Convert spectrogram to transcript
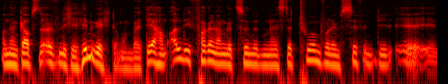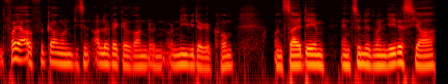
Und dann gab es eine öffentliche Hinrichtung. Und bei der haben alle die Fackeln angezündet und dann ist der Turm von dem Sith in, die, äh, in Feuer aufgegangen und die sind alle weggerannt und, und nie wieder gekommen. Und seitdem entzündet man jedes Jahr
